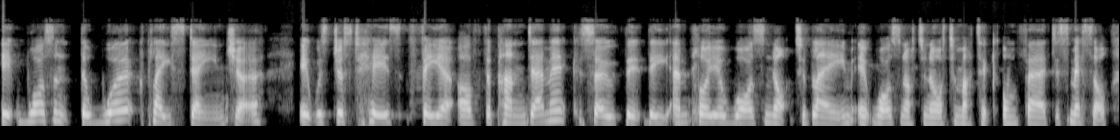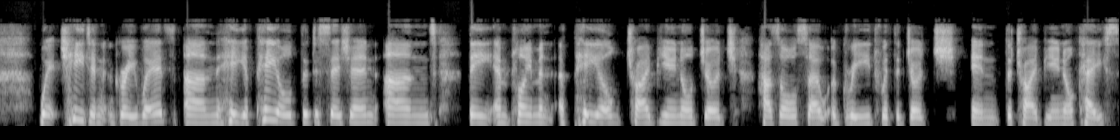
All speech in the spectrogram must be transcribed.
it wasn't the workplace danger, it was just his fear of the pandemic. So the, the employer was not to blame. It was not an automatic unfair dismissal, which he didn't agree with. And he appealed the decision, and the Employment Appeal Tribunal judge has also agreed with the judge in the tribunal case.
